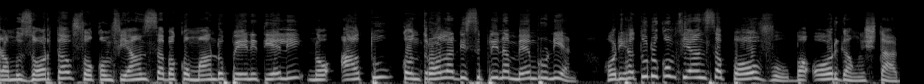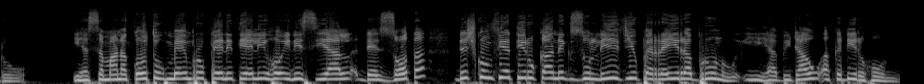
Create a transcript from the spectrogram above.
Ramos Horta foi confiança para comando PNTL no ato controla disciplina membro nian. Onde tudo confiança povo ba órgão Estado. E a semana coto membro PNTL ho inicial de Zota desconfia tiro canex Olívio Pereira Bruno e habitau a cadir hun.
